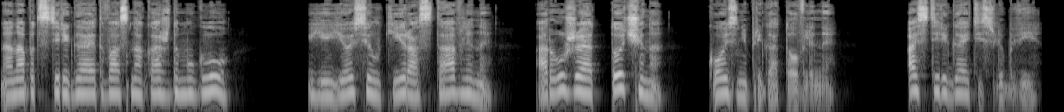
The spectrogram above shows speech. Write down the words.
Она подстерегает вас на каждом углу. Ее силки расставлены, оружие отточено, козни приготовлены. Остерегайтесь любви.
